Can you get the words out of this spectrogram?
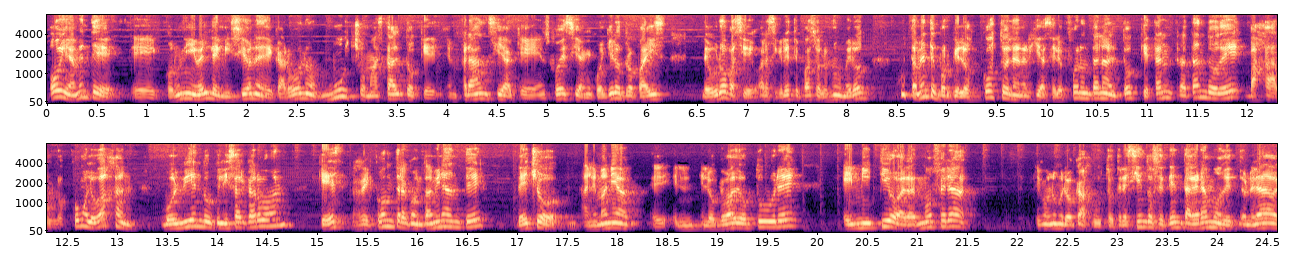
Obviamente eh, con un nivel de emisiones de carbono mucho más alto que en Francia, que en Suecia, que en cualquier otro país de Europa. Si, ahora si querés te paso los números. Justamente porque los costos de la energía se les fueron tan altos que están tratando de bajarlos. ¿Cómo lo bajan? Volviendo a utilizar carbón, que es recontra contaminante de hecho, Alemania, eh, en, lo que va de octubre, emitió a la atmósfera, tengo el número acá justo, 370 gramos de tonelada,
